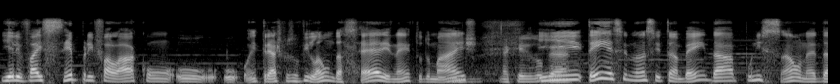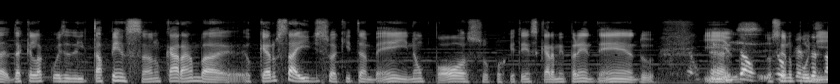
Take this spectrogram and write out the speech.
E ele vai sempre falar com o, o- entre aspas, o vilão da série, né? E tudo mais. Naquele lugar. E tem esse lance também da punição, né? Da, daquela coisa dele tá pensando, caramba, eu quero sair disso aqui também não posso, porque tem esse cara me prendendo. E É, Então, tô sendo punido.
